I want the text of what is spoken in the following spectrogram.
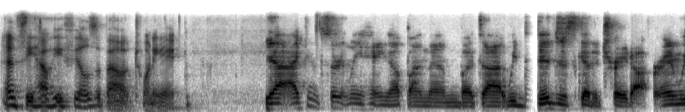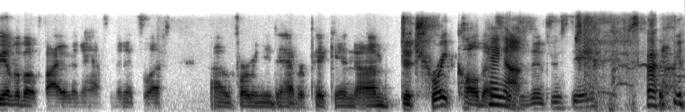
and see how he feels about 28 Yeah, I can certainly hang up on them, but uh, we did just get a trade offer, and we have about five and a half minutes left uh, before we need to have our pick in. Um, Detroit called us, Hang which up. is interesting.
